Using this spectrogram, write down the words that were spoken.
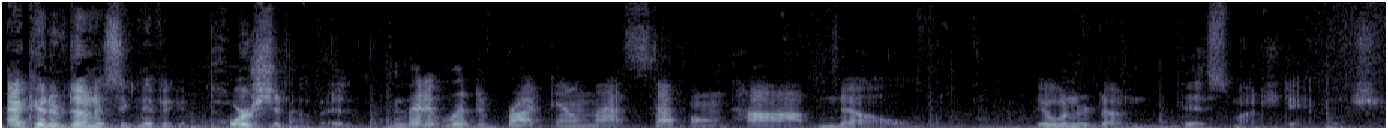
I could have done a significant portion of it. But it wouldn't have brought down that stuff on top. No. It wouldn't have done this much damage.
